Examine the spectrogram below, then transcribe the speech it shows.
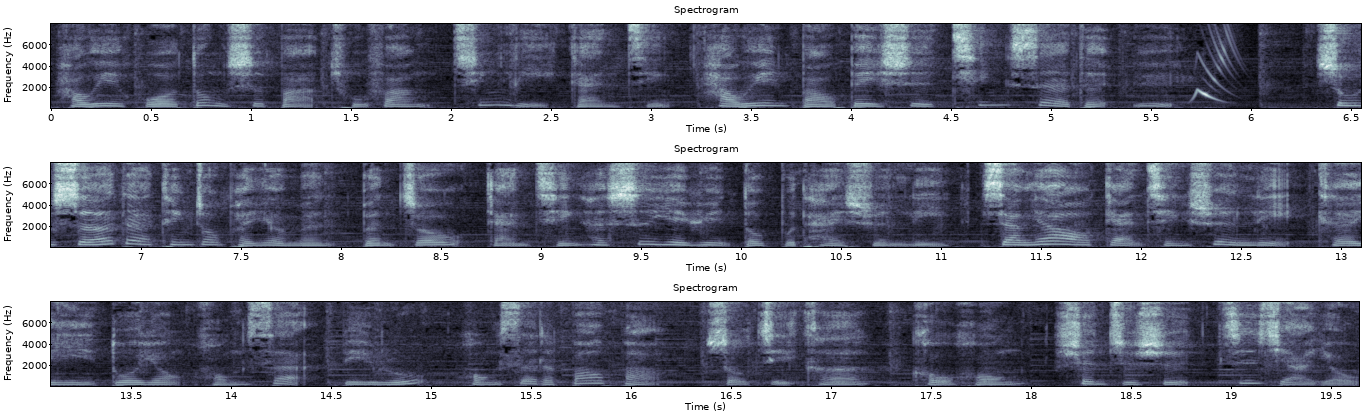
好运活动是把厨房清理干净。好运宝贝是青色的玉。属蛇的听众朋友们，本周感情和事业运都不太顺利。想要感情顺利，可以多用红色，比如红色的包包、手机壳、口红，甚至是指甲油。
